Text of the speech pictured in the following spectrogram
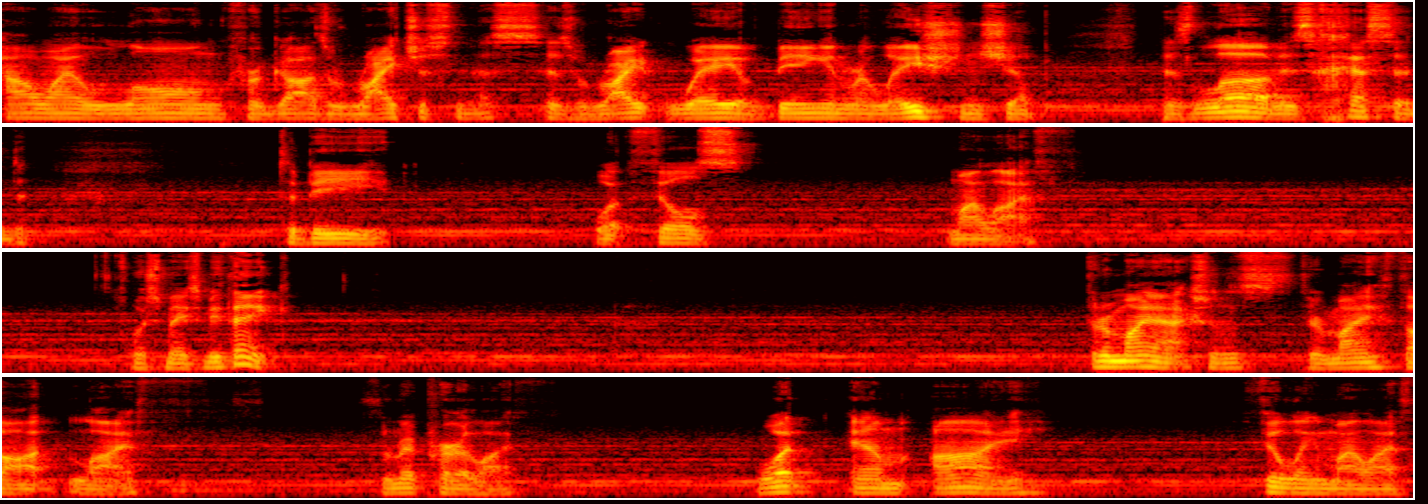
how I long for God's righteousness, His right way of being in relationship, His love, His chesed, to be what fills my life. Which makes me think through my actions, through my thought life, through my prayer life, what am I filling my life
